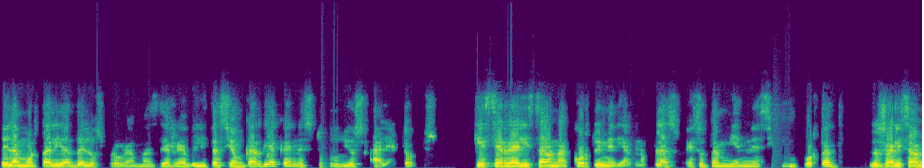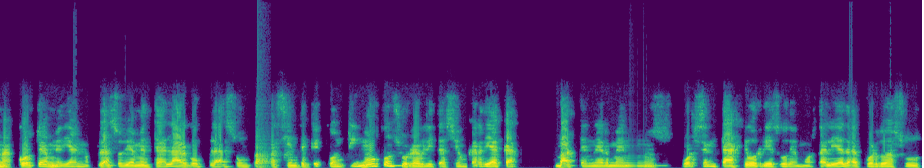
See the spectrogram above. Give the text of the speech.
de la mortalidad de los programas de rehabilitación cardíaca en estudios aleatorios que se realizaron a corto y mediano plazo. Eso también es importante. Los realizaron a corto y a mediano plazo. Obviamente a largo plazo, un paciente que continuó con su rehabilitación cardíaca va a tener menos porcentaje o riesgo de mortalidad de acuerdo a su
